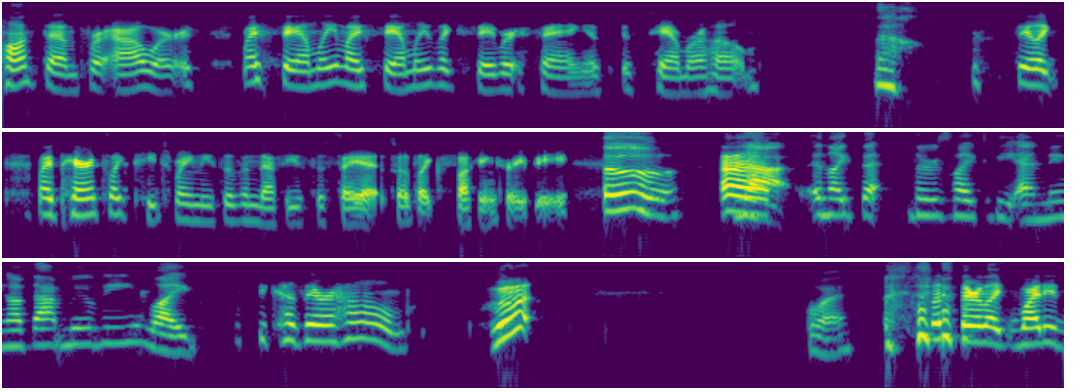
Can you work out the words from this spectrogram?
taunt them for hours. My family, my family's like favorite saying is is Tamara home. Ugh. They like my parents like teach my nieces and nephews to say it, so it's like fucking creepy. Ugh. Uh, yeah, and like the there's like the ending of that movie, like because they're home. Huh? What? but they're like, why did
